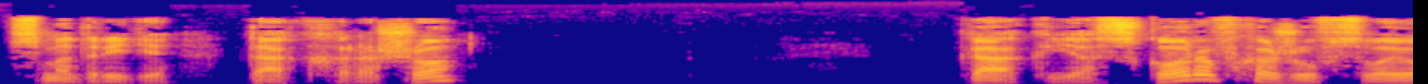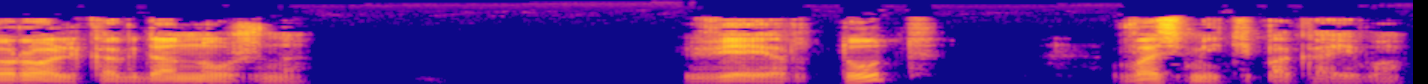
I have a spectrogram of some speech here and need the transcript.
Смотрите, так хорошо? Как, я скоро вхожу в свою роль, когда нужно? Веер тут? Возьмите пока его.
